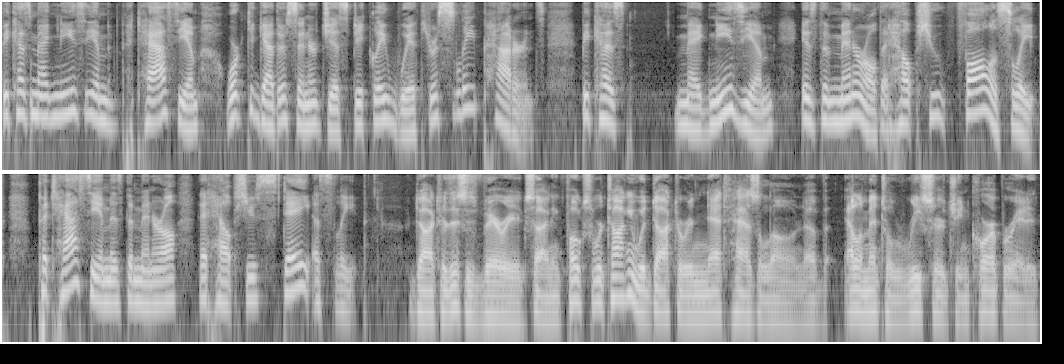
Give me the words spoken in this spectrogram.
Because magnesium and potassium work together synergistically with your sleep patterns. Because magnesium is the mineral that helps you fall asleep, potassium is the mineral that helps you stay asleep. Doctor, this is very exciting. Folks, we're talking with Dr. Annette Hazelone of Elemental Research Incorporated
